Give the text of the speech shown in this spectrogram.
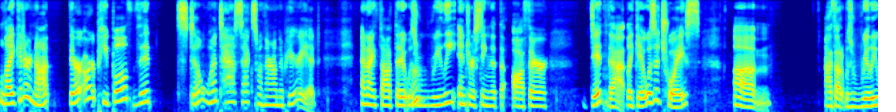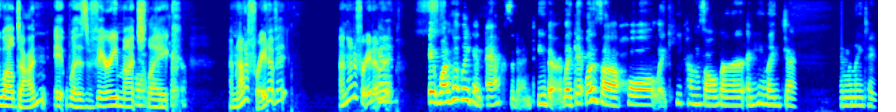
like it or not, there are people that still want to have sex when they're on their period. And I thought that it was really interesting that the author did that. Like it was a choice. Um I thought it was really well done. It was very much Oh, like sure. I'm not afraid of it. I'm not afraid of it. It wasn't like an accident either. Like it was a whole like he comes over and he like genuinely takes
